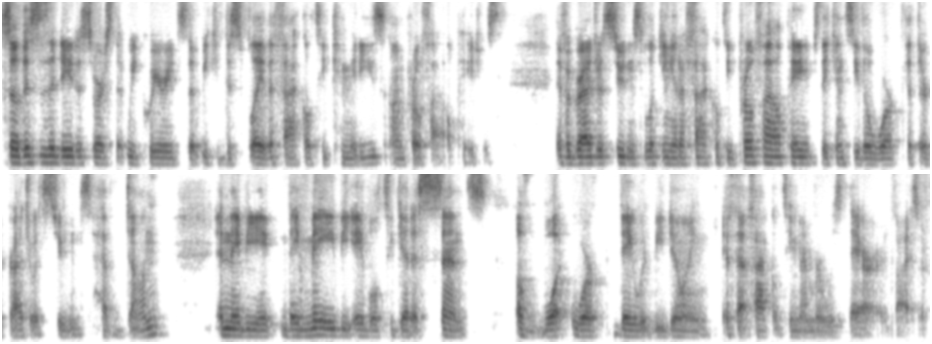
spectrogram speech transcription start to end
So this is a data source that we queried so that we could display the faculty committees on profile pages. If a graduate student's looking at a faculty profile page, they can see the work that their graduate students have done. And they, be, they may be able to get a sense of what work they would be doing if that faculty member was their advisor.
